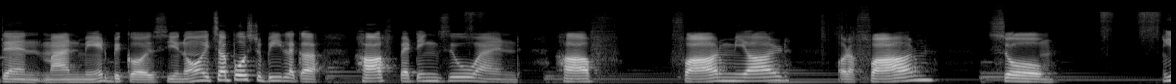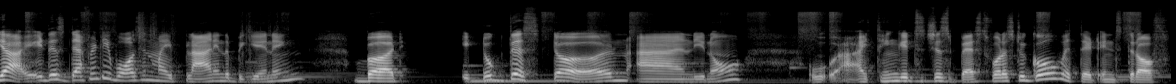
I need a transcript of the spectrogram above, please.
than man-made because you know it's supposed to be like a half petting zoo and half farmyard or a farm. So yeah it this definitely wasn't my plan in the beginning but it took this turn and you know i think it's just best for us to go with it instead of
